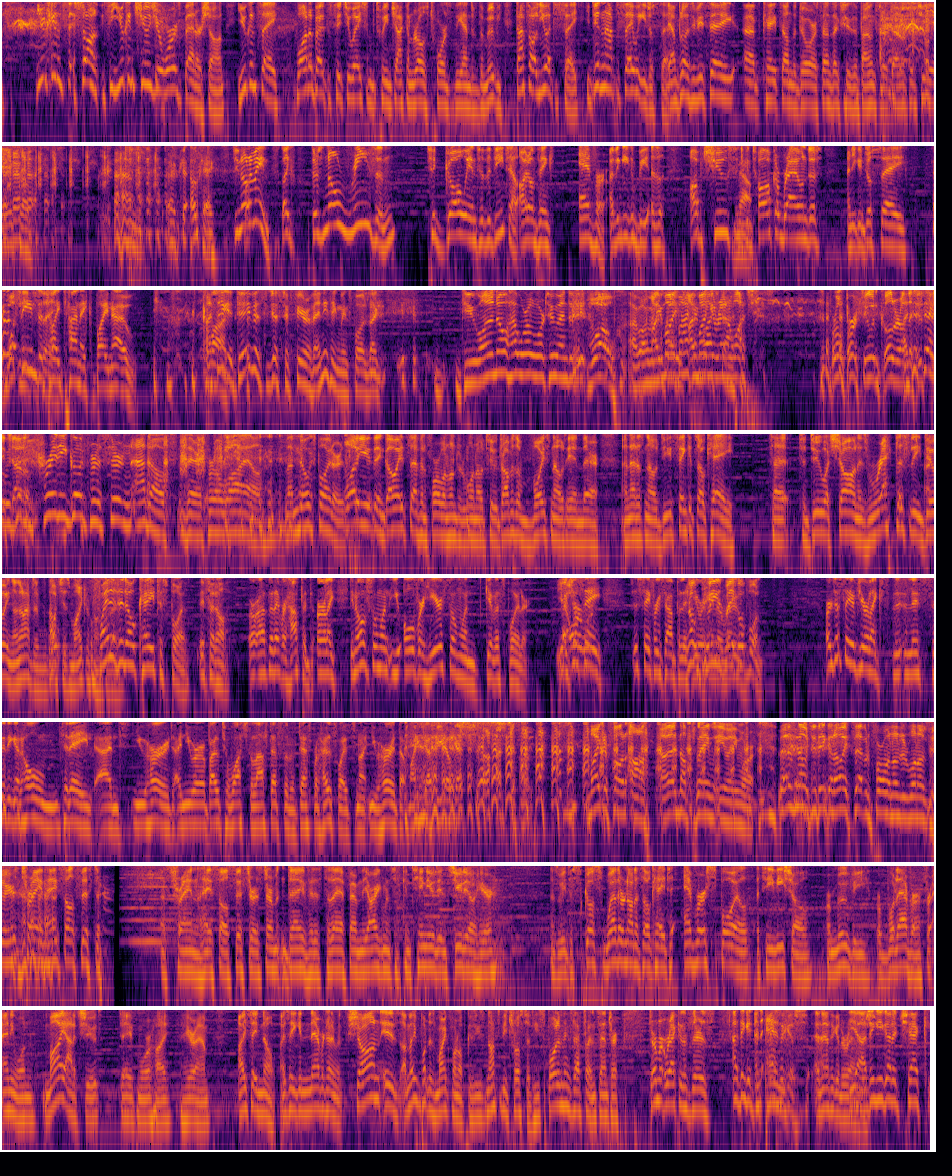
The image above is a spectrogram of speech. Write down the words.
You can say, Sean. See, you can choose your words better, Sean. You can say, "What about the situation between Jack and Rose towards the end of the movie?" That's all you had to say. You didn't have to say what you just said. Yeah, and plus, if you say uh, Kate's on the door, it sounds like she's a bouncer down at the GAA club. okay, okay. Do you know what I mean? Like, there's no reason to go into the detail. I don't think ever. I think you can be as obtuse and No. you can talk around it, and you can just say haven't what you seen the say. Titanic by now. Come I on. think Dave is just a fear of anything being spoiled. Like, do you want to know how World War II ended? Whoa! Or will I you go might, back I and might watch get around and that? watch it. World War II in colour on I the just said History it was Channel. looking pretty good for a certain Adolf there for a while. But no spoilers. What do you think? 087 4100 102. Drop us a voice note in there and let us know. Do you think it's okay to to do what Sean is recklessly uh, doing? I'm going to have to oh, watch his microphone. When today. is it okay to spoil, if at all? or has it ever happened? Or like, you know, if someone you overhear someone give a spoiler. Yeah, Like, just say, just say for example, if No, you were in please a make room, up one. Or just say if you're like s- sitting at home today and you heard and you were about to watch the last episode of Desperate Housewives tonight and you heard that Mike Delfino gets shot. Microphone off. I'm not playing with you anymore. Let us know what you think on 087 4100 102. Here's Train, Hey Soul Sister. That's Train and Hey Soul Sister. It's Dermot and Dave. It is Today FM. The arguments have continued in studio here as we discuss whether or not it's okay to ever spoil a TV show or movie or whatever for anyone. My attitude, Dave Moore, hi, here I am. I say no. I say you can never tell anyone. Sean is, I'm not even putting his microphone up because he's not to be trusted. He's spoiling things left, right, and centre. Dermot reckons there's I think it an depends. etiquette, an etiquette around Yeah, I it. think you got to check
